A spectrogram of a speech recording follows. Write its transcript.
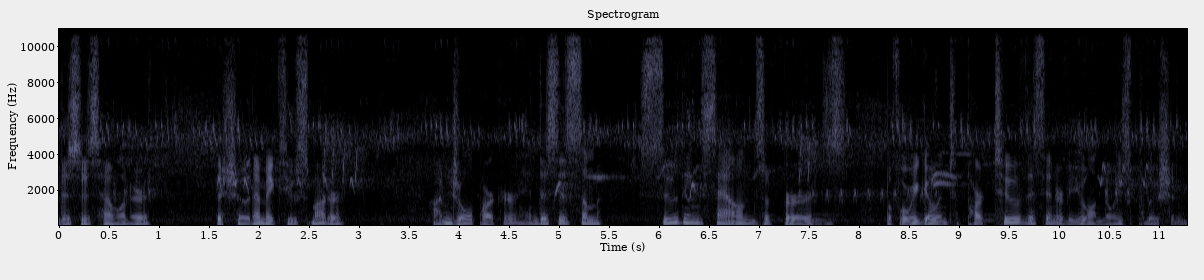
This is How on Earth, the show that makes you smarter. I'm Joel Parker, and this is some soothing sounds of birds before we go into part two of this interview on noise pollution.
